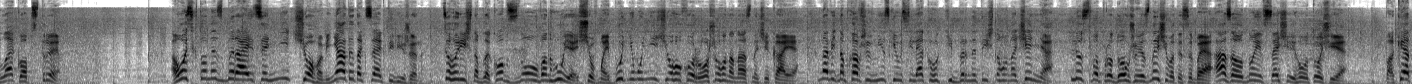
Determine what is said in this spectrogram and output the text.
Black Ops 3 а ось хто не збирається нічого міняти, так це Activision. Цьогорічна Black Ops знову вангує, що в майбутньому нічого хорошого на нас не чекає. Навіть напхавши в мізки усілякого кібернетичного начиння, людство продовжує знищувати себе, а заодно і все, що його оточує. Пакет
